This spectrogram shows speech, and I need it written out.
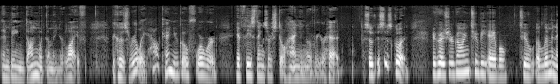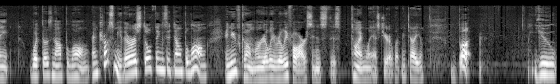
and being done with them in your life. Because really, how can you go forward if these things are still hanging over your head? So, this is good because you're going to be able to eliminate what does not belong. And trust me, there are still things that don't belong. And you've come really, really far since this time last year, let me tell you. But you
